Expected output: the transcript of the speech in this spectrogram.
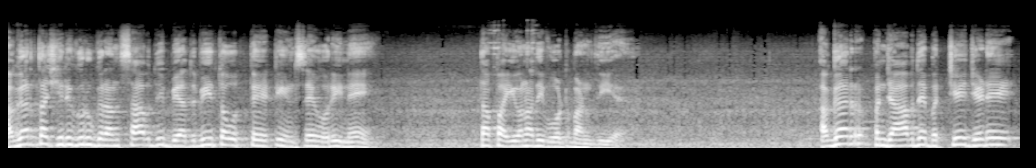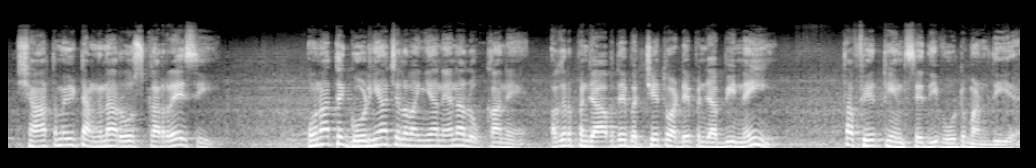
ਅਗਰ ਤਾਂ ਸ੍ਰੀ ਗੁਰੂ ਗ੍ਰੰਥ ਸਾਹਿਬ ਦੀ ਬੇਅਦਬੀ ਤੋਂ ਉੱਤੇ ਢੀਂਡਸੇ ਹੋ ਰਹੀ ਨੇ, ਤਾਂ ਭਾਈ ਉਹਨਾਂ ਦੀ ਵੋਟ ਬਣਦੀ ਹੈ। ਅਗਰ ਪੰਜਾਬ ਦੇ ਬੱਚੇ ਜਿਹੜੇ ਸ਼ਾਂਤਮਈ ਢੰਗ ਨਾਲ ਰੋਸ ਕਰ ਰਹੇ ਸੀ, ਉਹਨਾਂ ਤੇ ਗੋਲੀਆਂ ਚਲਵਾਈਆਂ ਨੇ ਇਹਨਾਂ ਲੋਕਾਂ ਨੇ, ਅਗਰ ਪੰਜਾਬ ਦੇ ਬੱਚੇ ਤੁਹਾਡੇ ਪੰਜਾਬੀ ਨਹੀਂ, ਤਾਂ ਫਿਰ ਢੀਂਡਸੇ ਦੀ ਵੋਟ ਬਣਦੀ ਹੈ।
